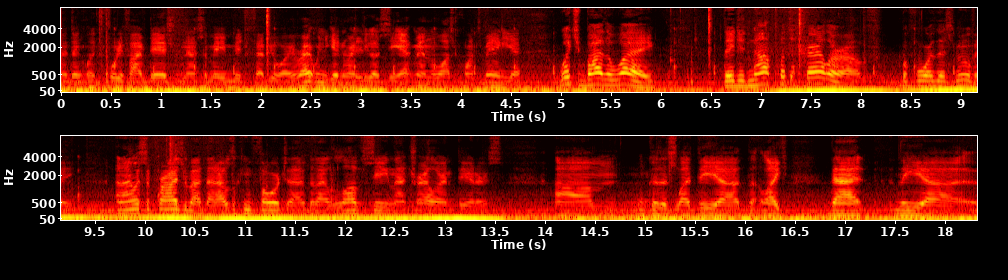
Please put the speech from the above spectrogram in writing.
I think like 45 days from now, so maybe mid February, right when you're getting ready to go see Ant Man and the Wasp Quantumania, which, by the way, they did not put the trailer of before this movie. And I was surprised about that. I was looking forward to that because I love seeing that trailer in theaters. Because um, it's like the, uh, the, like that the uh,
